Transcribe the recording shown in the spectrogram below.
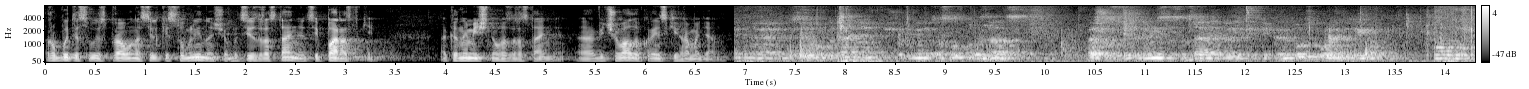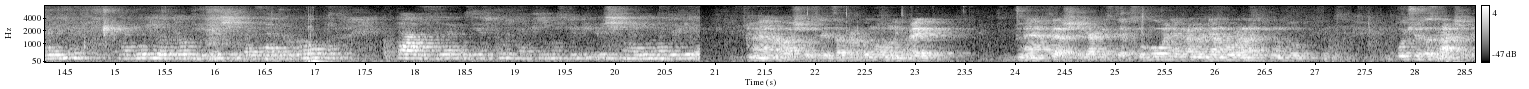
робити свою справу настільки сумлінно, щоб ці зростання, ці паростки економічного зростання е, відчували українські громадяни. Цього питання, щоб ми заслухали зараз першого спеціаліста соціальної політики Критовського України на період до 2020 року та з у зв'язку з необхідністю підвищення рівня довіри Ваш розгляд запропонований проєкт перше якості обслуговування громадян в фонду. Хочу зазначити,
